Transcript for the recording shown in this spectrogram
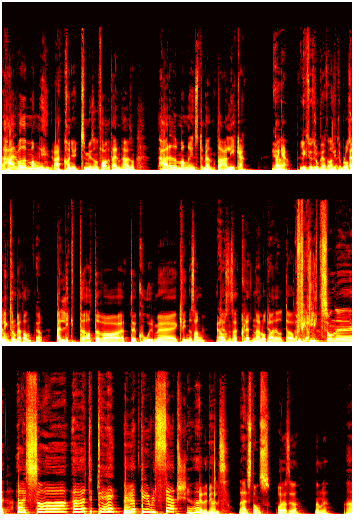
her var det mange Jeg kan jo ikke så mye sånn fagterm. Her er, det sånn, her er det mange instrumenter jeg liker, tenker jeg. Likte du trompetene? Likte du blåsene? Jeg likte trompetene. Ja. Jeg likte at det var et kor med kvinnesang. Ja. Det syns jeg kledde denne låta. Ja. Det- det fikk litt sånn uh, I saw her today at the reception Er det Beatles? Nei, Stones. Å ja, sier du det? Nemlig. Ah.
